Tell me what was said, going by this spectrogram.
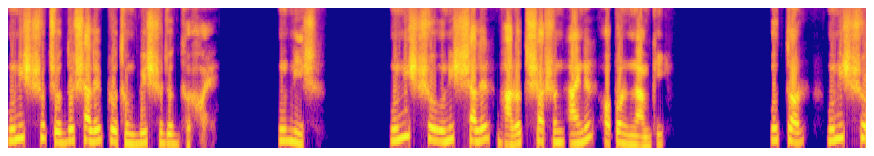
উনিশশো চোদ্দ সালে প্রথম বিশ্বযুদ্ধ হয়। উনিশ, উনিশশো সালের ভারত শাসন আইনের অপর নাম কি? উত্তর উনিশশো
